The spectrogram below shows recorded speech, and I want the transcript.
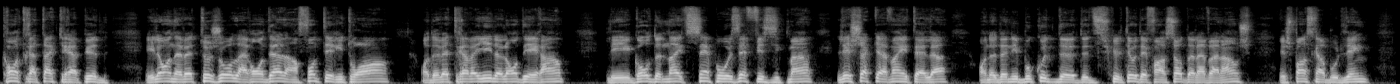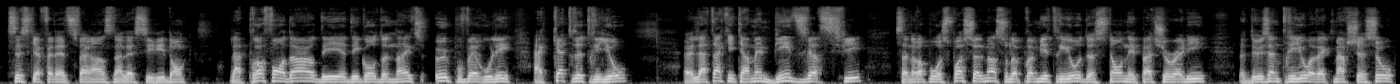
contre-attaque rapide. Et là, on avait toujours la rondelle en fond de territoire. On devait travailler le long des rampes. Les Golden Knights s'imposaient physiquement. L'échec avant était là. On a donné beaucoup de, difficultés aux défenseurs de l'Avalanche. Et je pense qu'en bout de ligne, c'est ce qui a fait la différence dans la série. Donc, la profondeur des, Golden Knights, eux, pouvaient rouler à quatre trios. Euh, l'attaque est quand même bien diversifiée. Ça ne repose pas seulement sur le premier trio de Stone et Pacioretty. Le deuxième trio avec Marchesso,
